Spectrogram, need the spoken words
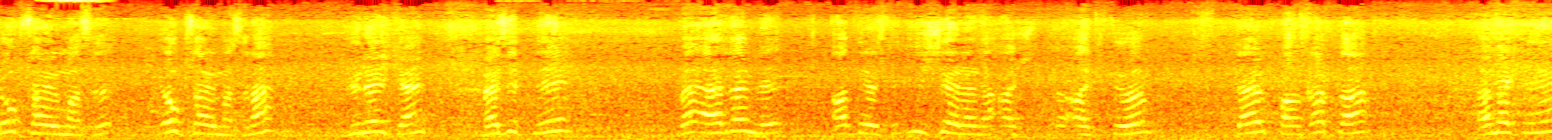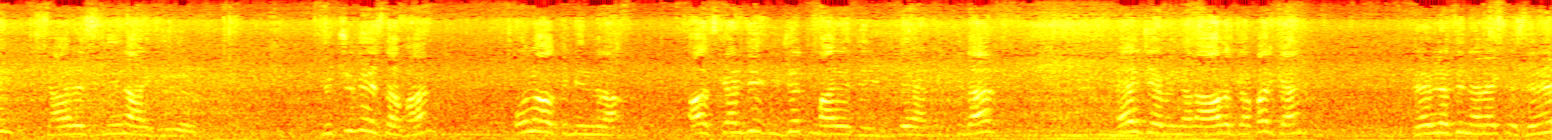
yok sayılması, yok sayılmasına Güneykent, Mezitli ve Erdemli adresli iş yerlerine aç- açtığım dev pankartla emeklinin çaresizliğini haykırıyorum. Küçük esnafa 16 bin lira asgari ücret maliyeti yükleyen iktidar el cebinden ağırlık yaparken devletin emeklisini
